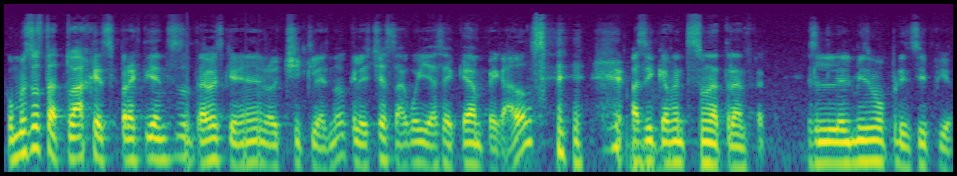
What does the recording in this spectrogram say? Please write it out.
Como esos tatuajes, prácticamente esos tatuajes que vienen en los chicles, ¿no? Que le echas agua y ya se quedan pegados. Básicamente es una transfer. Es el, mismo principio.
